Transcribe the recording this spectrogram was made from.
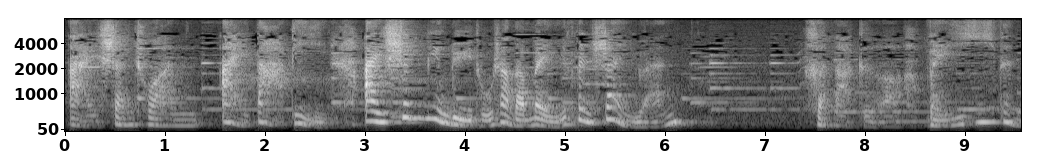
爱山川，爱大地，爱生命旅途上的每一份善缘，和那个唯一的你。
